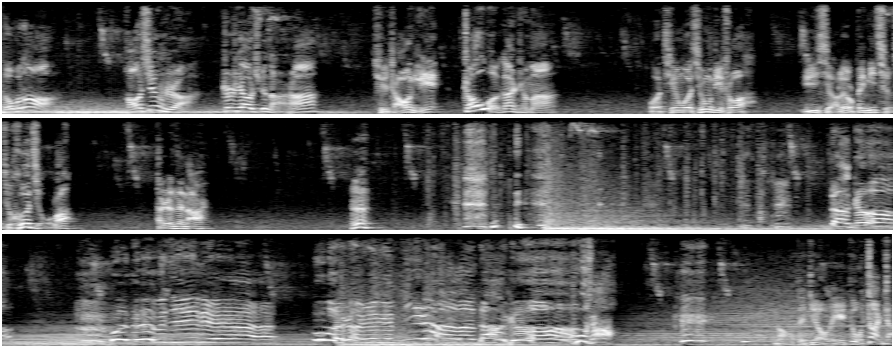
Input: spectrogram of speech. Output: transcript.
走不动，好兴致啊！这是要去哪儿啊？去找你，找我干什么？我听我兄弟说，于小六被你请去喝酒了，他人在哪儿？嗯，大哥，我对不起你，我让人给骗了，大哥。哭啥？脑袋掉了也给我站着！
